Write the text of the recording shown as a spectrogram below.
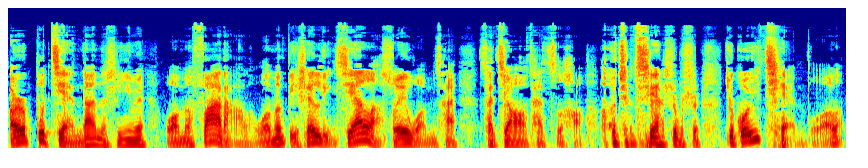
而不简单的是，因为我们发达了，我们比谁领先了，所以我们才才骄傲，才自豪。我觉得这样是不是就过于浅薄了？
